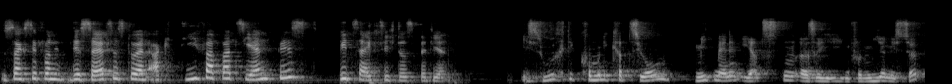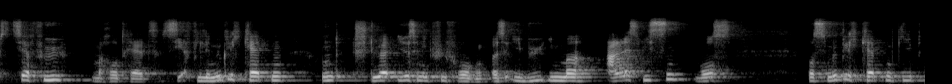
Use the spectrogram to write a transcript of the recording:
Du sagst dir von dir selbst, dass du ein aktiver Patient bist. Wie zeigt sich das bei dir? Ich suche die Kommunikation mit meinen Ärzten. Also ich informiere mich selbst sehr viel. Man hat halt sehr viele Möglichkeiten und störe irrsinnig viele Fragen. Also ich will immer alles wissen, was was Möglichkeiten gibt,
